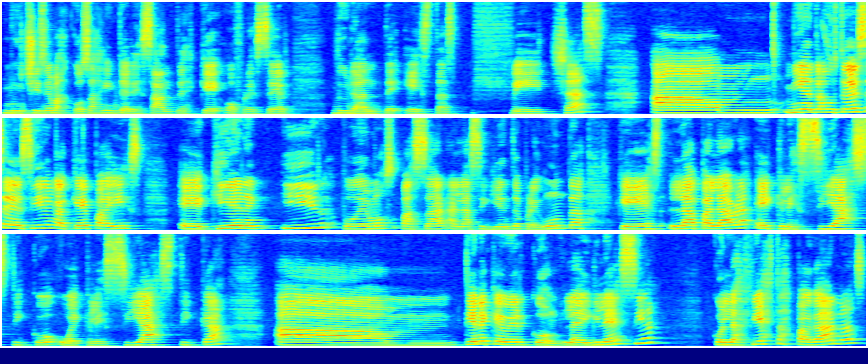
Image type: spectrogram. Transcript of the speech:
muchísimas cosas interesantes que ofrecer durante estas fechas. mientras ustedes se deciden a qué país eh, quieren ir, podemos pasar a la siguiente pregunta, que es la palabra eclesiástico o eclesiástica. tiene que ver con la iglesia, con las fiestas paganas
